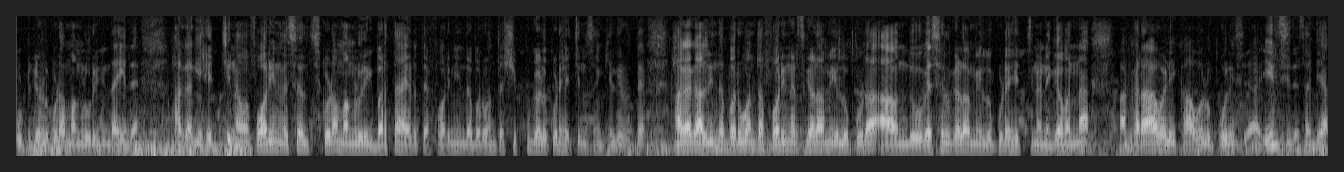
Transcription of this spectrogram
ರೂಟ್ಗಳು ಕೂಡ ಮಂಗಳೂರಿನಿಂದ ಇದೆ. ಹಾಗಾಗಿ ಹೆಚ್ಚಿನ ಫಾರಿನ್ ವೆಸಲ್ಸ್ ಕೂಡ ಮಂಗಳೂರಿಗೆ ಬರ್ತಾ ಇರುತ್ತೆ. ಫಾರಿನಿಂದ ಬರುವಂಥ ಶಿಪ್ಗಳು ಕೂಡ ಹೆಚ್ಚಿನ ಸಂಖ್ಯೆಯಲ್ಲಿ ಇರುತ್ತೆ. ಹಾಗಾಗಿ ಅಲ್ಲಿಂದ ಬರುವಂಥ ಫಾರಿನರ್ಸ್ಗಳ ಮೇಲೂ ಕೂಡ, ಆ ಒಂದು ವೆಸಲ್ಗಳ ಮೇಲೂ ಕೂಡ ಹೆಚ್ಚಿನ ನಿಗಾವನ್ನು ಕರಾವಳಿ ಕಾವಲು ಪೊಲೀಸ್ ಇರಿಸಿದೆ. ಸದ್ಯ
